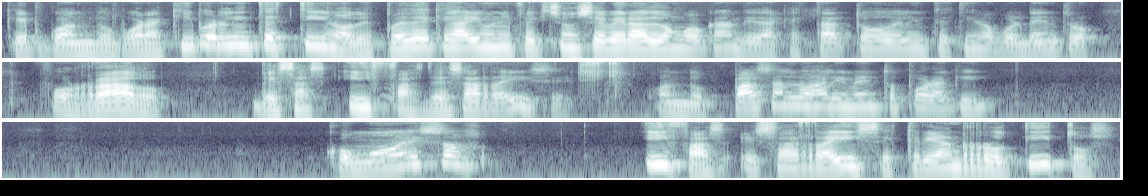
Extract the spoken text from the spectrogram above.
Que cuando por aquí, por el intestino, después de que hay una infección severa de hongo cándida, que está todo el intestino por dentro forrado de esas hifas, de esas raíces, cuando pasan los alimentos por aquí, como esos hifas, esas raíces crean rotitos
